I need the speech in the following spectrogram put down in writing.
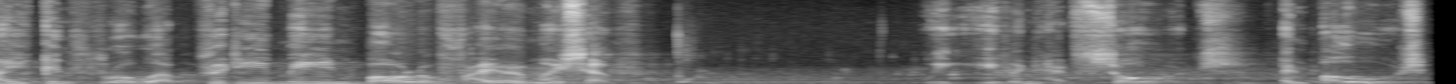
I can throw a pretty mean ball of fire myself. We even have swords, and bows,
